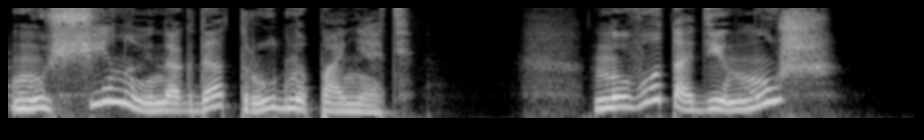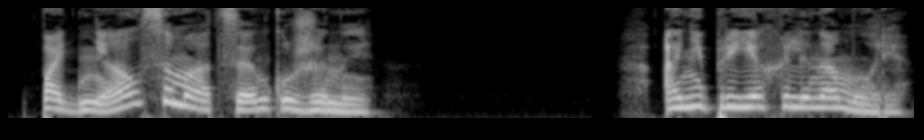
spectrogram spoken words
Мужчину иногда трудно понять. Но вот один муж поднял самооценку жены. Они приехали на море.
